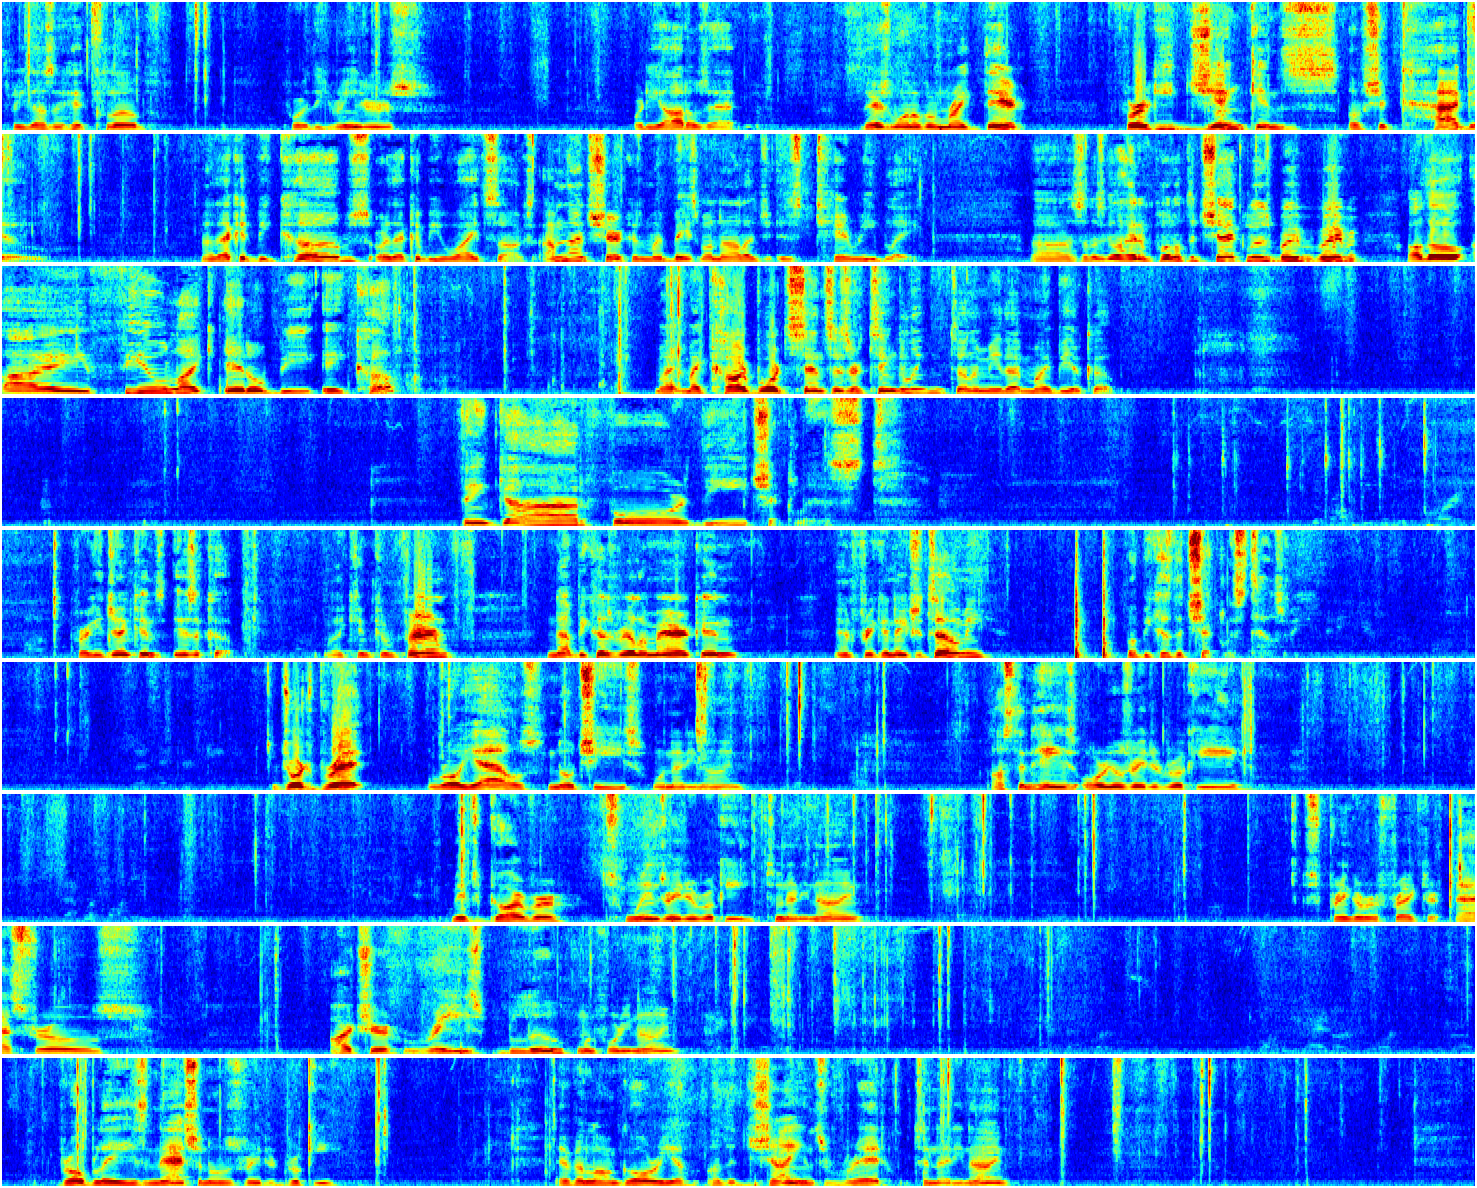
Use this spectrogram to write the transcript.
3000 hit club for the Rangers. Where the autos at? There's one of them right there. Fergie Jenkins of Chicago. Now that could be Cubs or that could be White Sox. I'm not sure because my baseball knowledge is terrible. Uh, so let's go ahead and pull up the checklist, baby, baby. Although I feel like it'll be a cup. My, my cardboard senses are tingling, telling me that might be a cup. Thank God for the checklist. Fergie Jenkins is a cup. I can confirm, not because Real American and Freaking Nature tell me, but because the checklist tells me. George Brett, Royals, no cheese, 199. Austin Hays, Orioles rated rookie. Mitch Garver, Twins rated rookie, 299. Springer Refractor, Astros. Archer, Rays Blue, 149. Robles Nationals rated rookie. Evan Longoria of the Giants red to 99.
